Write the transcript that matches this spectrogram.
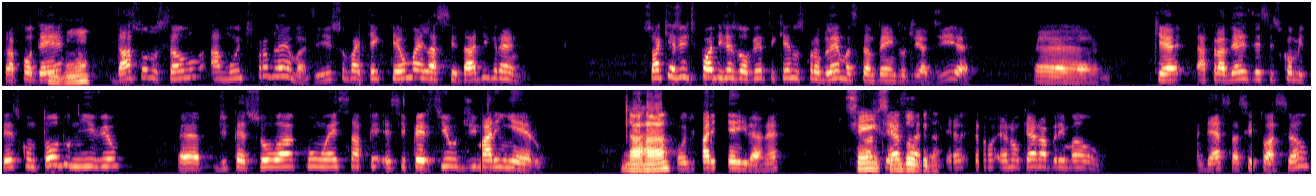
para poder uhum. dar solução a muitos problemas. E isso vai ter que ter uma elasticidade grande. Só que a gente pode resolver pequenos problemas também do dia a dia, é, que é através desses comitês com todo o nível é, de pessoa com essa, esse perfil de marinheiro. Uhum. Ou de marinheira, né? Sim, sem essa, dúvida. Eu, eu, não quero abrir mão dessa situação,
